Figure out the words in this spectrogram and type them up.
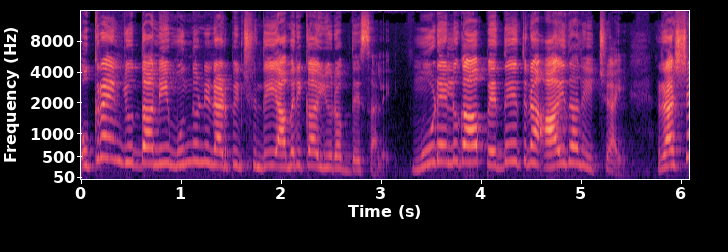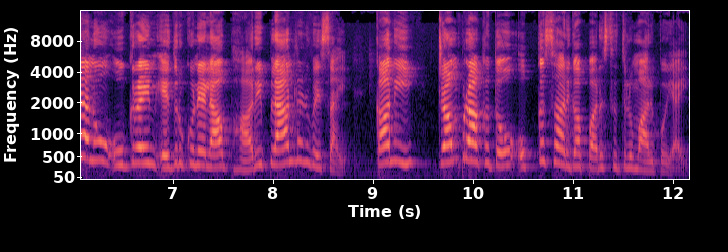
ఉక్రెయిన్ యుద్ధాన్ని ముందుండి నడిపించింది అమెరికా యూరప్ దేశాలే. మూడేళ్ళుగా పెద్ద ఎత్తున ఆయుధాలు ఇచ్చాయి. రష్యాను ఉక్రెయిన్ ఎదుర్కొనేలా భారీ ప్లాన్లను వేశాయి. కానీ ట్రంప్ రాకతో ఒక్కసారిగా పరిస్థితులు మారిపోయాయి.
